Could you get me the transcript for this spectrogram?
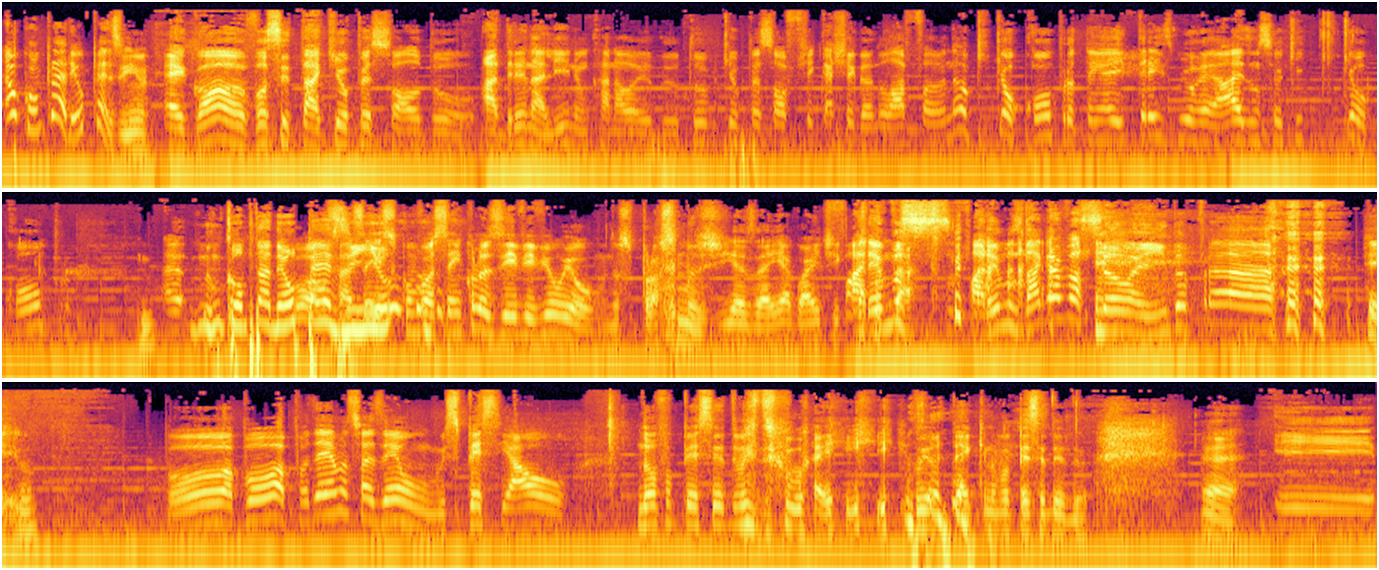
eu compraria o pezinho. É igual eu vou citar aqui o pessoal do Adrenaline, um canal aí do YouTube, que o pessoal fica chegando lá falando: Não, o que, que eu compro? Eu tenho aí 3 mil reais, não sei o que, que, que eu compro. Não compra nem o pezinho. isso com você, inclusive, viu, eu? Nos próximos dias aí, aguarde. Faremos, faremos na gravação ainda pra. boa, boa. Podemos fazer um especial novo PC do Edu aí. o Iotec novo PC do Edu. É. E.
